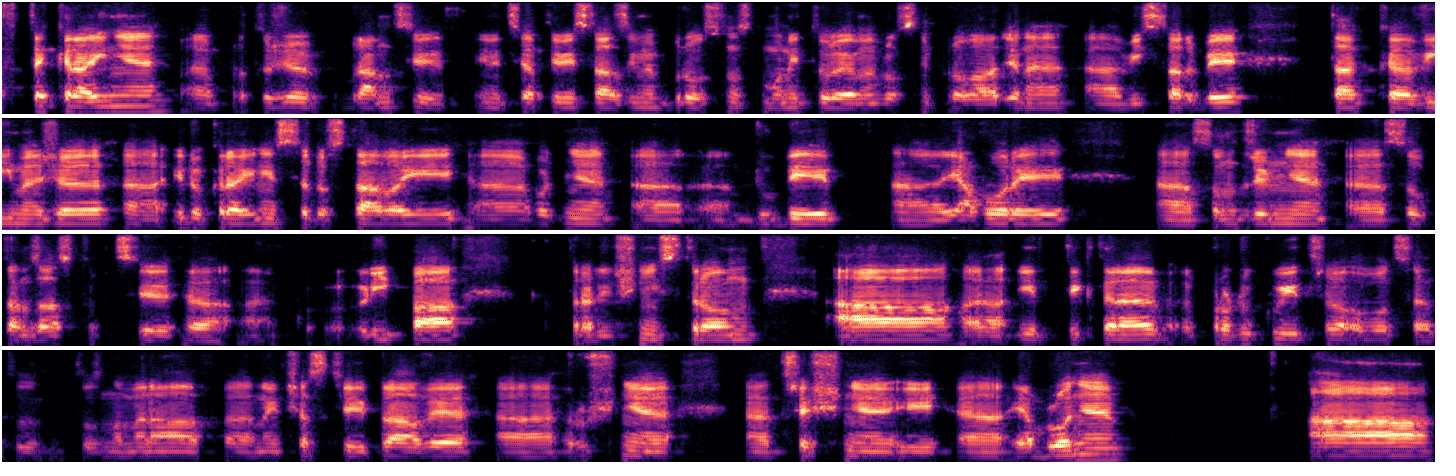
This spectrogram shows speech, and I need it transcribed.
v té krajině, protože v rámci iniciativy Sázíme budoucnost monitorujeme vlastně prováděné výsadby, tak víme, že eh, i do krajiny se dostávají eh, hodně eh, duby, javory, samozřejmě jsou tam zástupci lípa, jako tradiční strom, a i ty, které produkují třeba ovoce, to, to znamená nejčastěji právě hrušně, třešně i jabloně. A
